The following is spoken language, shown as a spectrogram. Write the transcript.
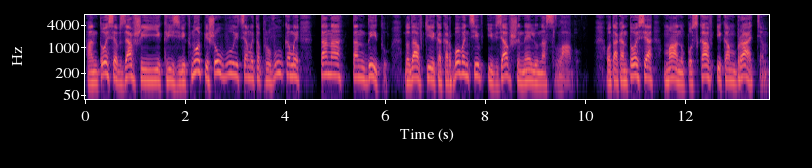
Антося, взявши її крізь вікно, пішов вулицями та провулками та на тандиту, додав кілька карбованців і взяв шинелю на славу. Отак Антося ману пускав і камбраттям,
